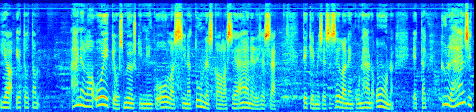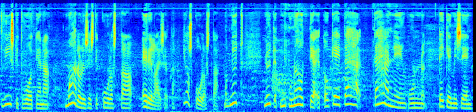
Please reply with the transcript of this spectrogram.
ja, ja tota, hänellä on oikeus myöskin niin kuin olla siinä tunneskaalassa ja äänellisessä tekemisessä sellainen kuin hän on. Että kyllä hän sitten 50-vuotiaana mahdollisesti kuulostaa erilaiselta, jos kuulostaa. Mutta nyt, nyt että niin nauttia, että okei, tähän, tähän niin kuin tekemiseen,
